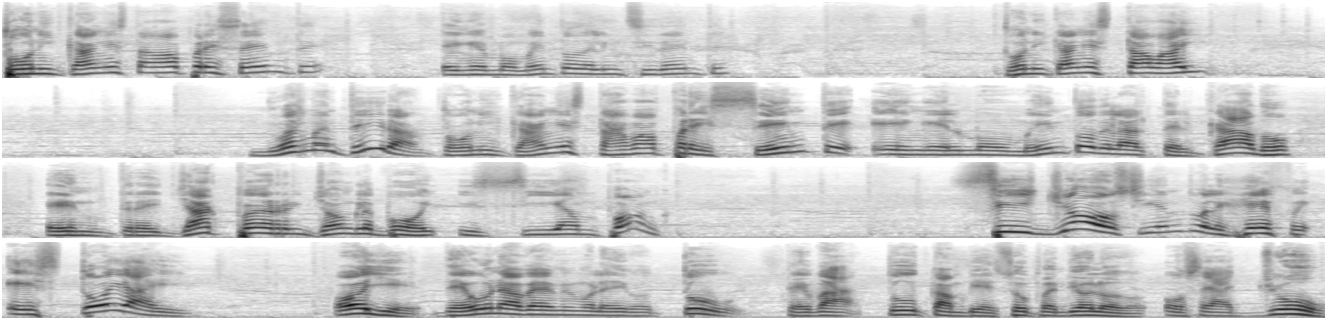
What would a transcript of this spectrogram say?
Tony Khan estaba presente en el momento del incidente. Tony Khan estaba ahí. No es mentira, Tony Khan estaba presente en el momento del altercado entre Jack Perry, Jungle Boy y CM Punk. Si yo, siendo el jefe, estoy ahí, oye, de una vez mismo le digo, tú te vas, tú también, suspendió el lodo. O sea, yo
